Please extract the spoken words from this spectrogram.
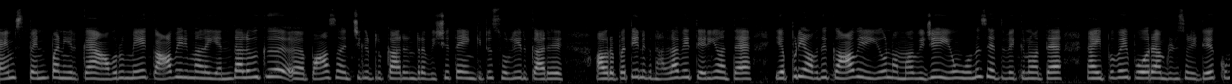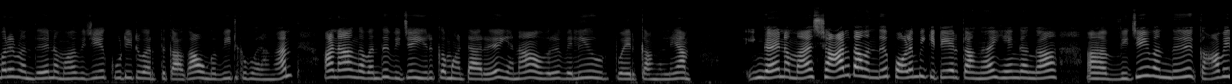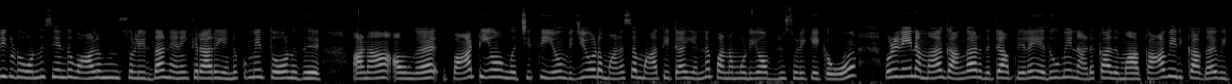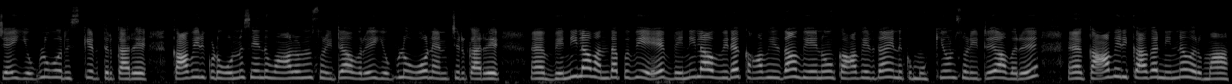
டைம் ஸ்பெண்ட் பண்ணியிருக்கேன். அவருமே காவேரி மேலே எந்த அளவுக்கு பாசம் வச்சுக்கிட்டு இருக்காருன்ற விஷயத்த என்கிட்ட சொல்லியிருக்காரு. அவரை பற்றி எனக்கு நல்லாவே தெரியும் அத்தை. எப்படியாவது காவேரியும் நம்ம விஜயையும் ஒன்று சேர்த்து வைக்கணும் அத்தை. நான் இப்போவே போகிறேன் அப்படின்னு சொல்லிட்டு குமரன் வந்து நம்ம விஜயை கூட்டிகிட்டு வரதுக்காக அவங்க வீட்டுக்கு போகிறாங்க ஆனால் அங்கே வந்து விஜய் இருக்க மாட்டார். ஏன்னா அவர் வெளியூர் போயிருக்காங்க இல்லையா? இங்கே நம்ம சாரதா வந்து புலம்பிக்கிட்டே இருக்காங்க. ஏங்கங்க விஜய் வந்து காவேரி கூட ஒன்று சேர்ந்து வாழணும்னு சொல்லிட்டு தான் நினைக்கிறாரு எனக்குமே தோணுது. ஆனால் அவங்க பாட்டியும் அவங்க சித்தியும் விஜயோட மனசை மாற்றிட்டா என்ன பண்ண முடியும் அப்படின்னு சொல்லி கேட்கவும் உடனே நம்ம கங்கா இருந்துட்டு அப்படியெல்லாம் எதுவுமே நடக்காதுமா? காவேரிக்காக விஜய் எவ்வளவோ ரிஸ்க் எடுத்திருக்காரு. காவேரி கூட ஒன்று சேர்ந்து வாழணும்னு சொல்லிட்டு அவர் எவ்வளவோ நினச்சிருக்காரு. வெண்ணிலா வந்தப்பவே வெண்ணிலாவை விட காவேரி தான் வேணும். காவேரி தான் எனக்கு முக்கியம்னு சொல்லிட்டு அவர் காவேரிக்காக நின்னவருமா?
